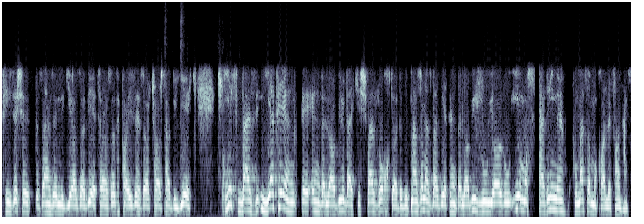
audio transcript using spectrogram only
خیزش زن زندگی آزادی اعتراضات پاییز 1401 که یک وضعیت انقلابی رو در کشور رخ داده بود. منظورم از وضعیت انقلابی رویارویی مستقیم حکومت و مخالفان هست.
